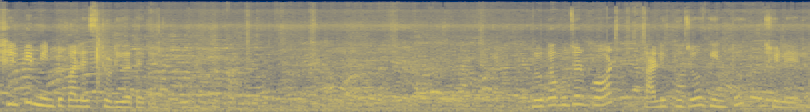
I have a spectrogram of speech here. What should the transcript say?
শিল্পী মিন্টু পালের স্টুডিও থেকে। দুর্গাপুজোর পর কালী পুজো কিন্তু চলে এলো।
